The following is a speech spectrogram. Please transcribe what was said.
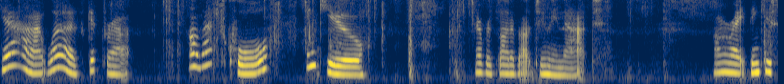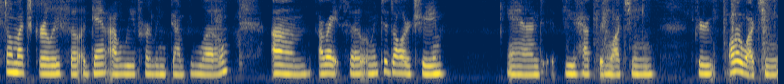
Yeah, it was. Gift wrap. Oh, that's cool. Thank you. Never thought about doing that. All right. Thank you so much, girly. So again, I will leave her link down below. Um, all right. So I went to Dollar Tree. And if you have been watching, if you are watching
